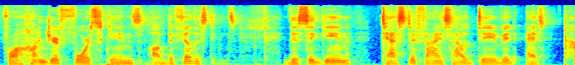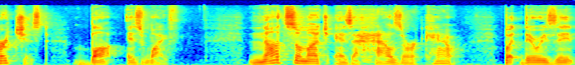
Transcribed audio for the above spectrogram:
for a hundred foreskins of the Philistines. This again testifies how David has purchased, bought his wife, not so much as a house or a cow, but there is a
